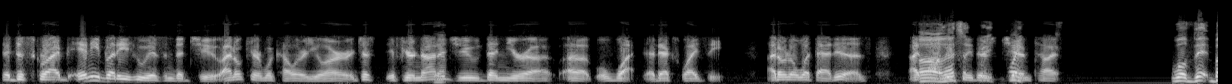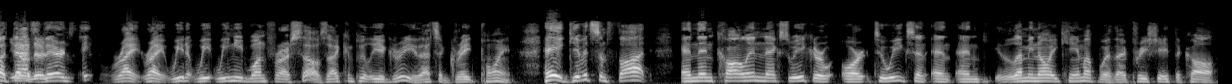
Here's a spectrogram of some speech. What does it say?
that described anybody who isn't a Jew. I don't care what color you are. Just if you're not a Jew, then you're a, a what? An X Y Z. I don't know what that is. I, Oh, a obviously, there's. Gentile. Well, th- but You that's there's- their right, right. We we we need one for ourselves. I completely agree. That's a great point. Hey, give it some thought, and then call in next week or or two weeks, and and and let me know what you came up with. I appreciate the call.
